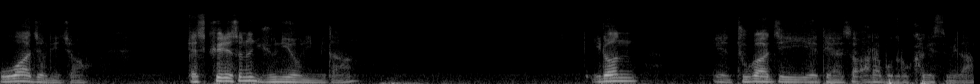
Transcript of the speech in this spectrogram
5화절이죠. SQL에서는 유니온입니다. 이런 예, 두 가지에 대해서 알아보도록 하겠습니다.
